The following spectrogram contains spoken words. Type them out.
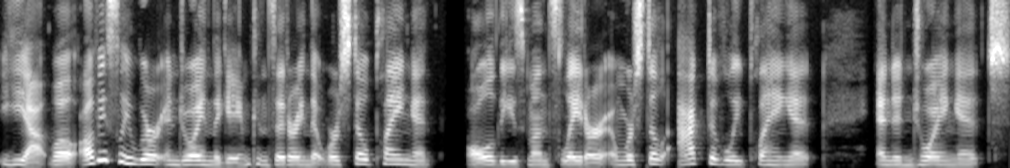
Yeah, well, obviously we're enjoying the game considering that we're still playing it all these months later and we're still actively playing it and enjoying it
